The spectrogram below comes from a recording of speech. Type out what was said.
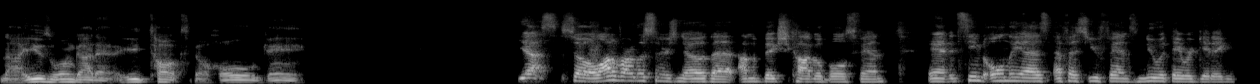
nah, he's one guy that he talks the whole game. Yes. So a lot of our listeners know that I'm a big Chicago Bulls fan. And it seemed only as FSU fans knew what they were getting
